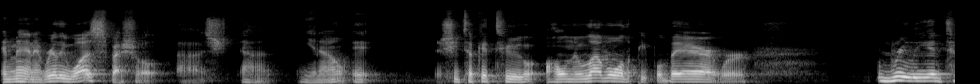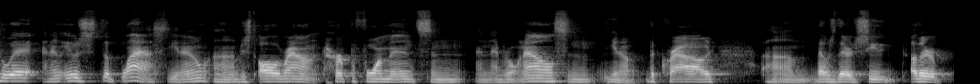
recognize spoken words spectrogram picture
and man, it really was special. Uh, uh, you know, it she took it to a whole new level. The people there were really into it, and it, was just a blast, you know, um, just all around her performance and and everyone else, and you know the crowd um, that was there to see other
